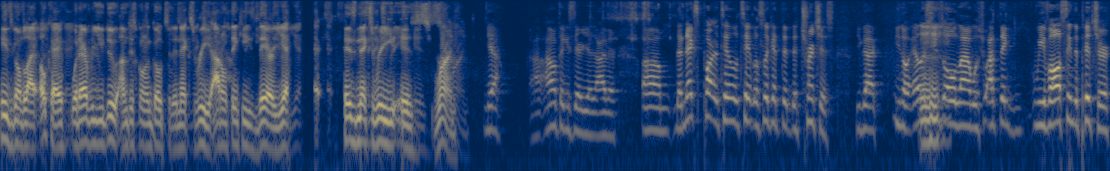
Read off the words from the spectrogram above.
he's going to be like, okay, whatever you do, I'm just going to go to the next read. I don't think he's there yet. His next read is run. Yeah, I I don't think he's there yet either. Um, the next part of the tail of the tape, let's look at the, the trenches. You got you know LSU's mm-hmm. old line, which I think we've all seen the picture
